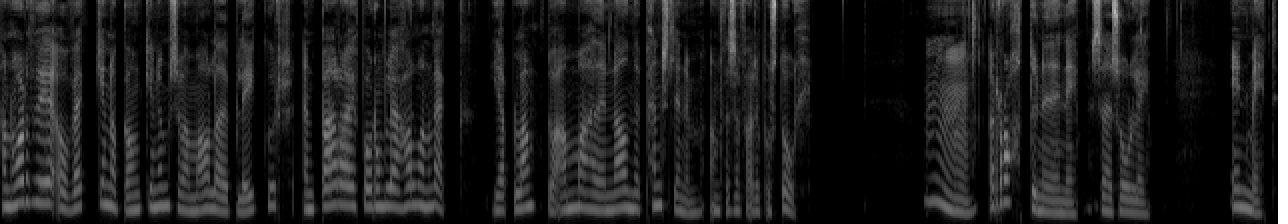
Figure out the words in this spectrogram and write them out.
Hann horfi á veggin á ganginum sem var málaði bleikur en bara upp á rúmlega halvan vegg, jafn langt og amma hefði náð með penslinum án þess að fara upp á stól. Hmm, rottunniðinni, sagði Sólei. Einmitt.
